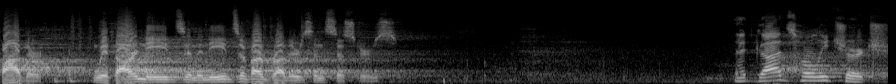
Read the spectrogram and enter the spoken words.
Father, with our needs and the needs of our brothers and sisters. That God's holy church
